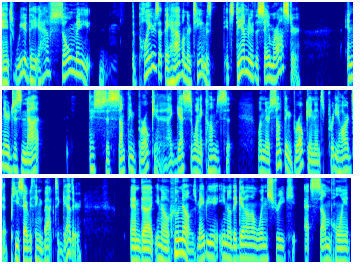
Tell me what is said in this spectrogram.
And it's weird they have so many the players that they have on their team is it's damn near the same roster. And they're just not there's just something broken. And I guess when it comes to when there's something broken, it's pretty hard to piece everything back together. And uh, you know, who knows? Maybe you know they get on a win streak at some point,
